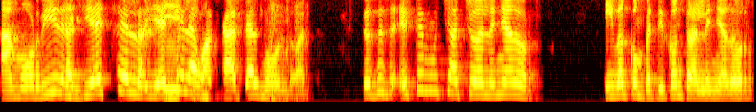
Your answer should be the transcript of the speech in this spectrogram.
A mordidas y échelo y eche el aguacate al mundo. Entonces, este muchacho de leñador iba a competir contra el leñador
